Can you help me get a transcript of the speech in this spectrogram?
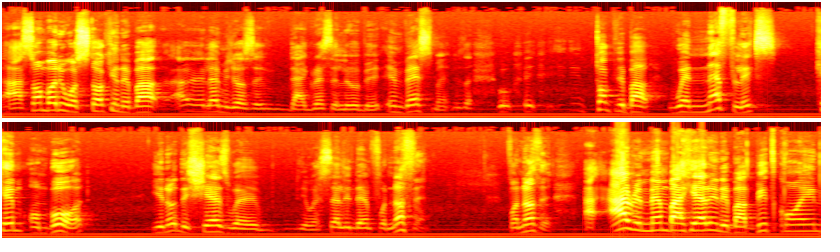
uh, somebody was talking about, uh, let me just uh, digress a little bit, investment. He talked about when Netflix came on board, you know, the shares were, they were selling them for nothing. For nothing. I, I remember hearing about Bitcoin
